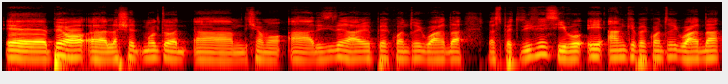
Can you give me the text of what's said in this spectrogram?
eh, però uh, lascia molto a, diciamo, a, desiderare per quanto riguarda l'aspetto difensivo e anche per quanto riguarda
